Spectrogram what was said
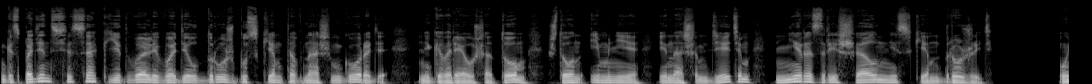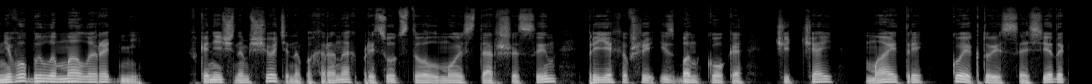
Господин Сесак едва ли водил дружбу с кем-то в нашем городе, не говоря уж о том, что он и мне, и нашим детям не разрешал ни с кем дружить. У него было мало родни. В конечном счете на похоронах присутствовал мой старший сын, приехавший из Бангкока, Чичай, Майтри, кое-кто из соседок,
